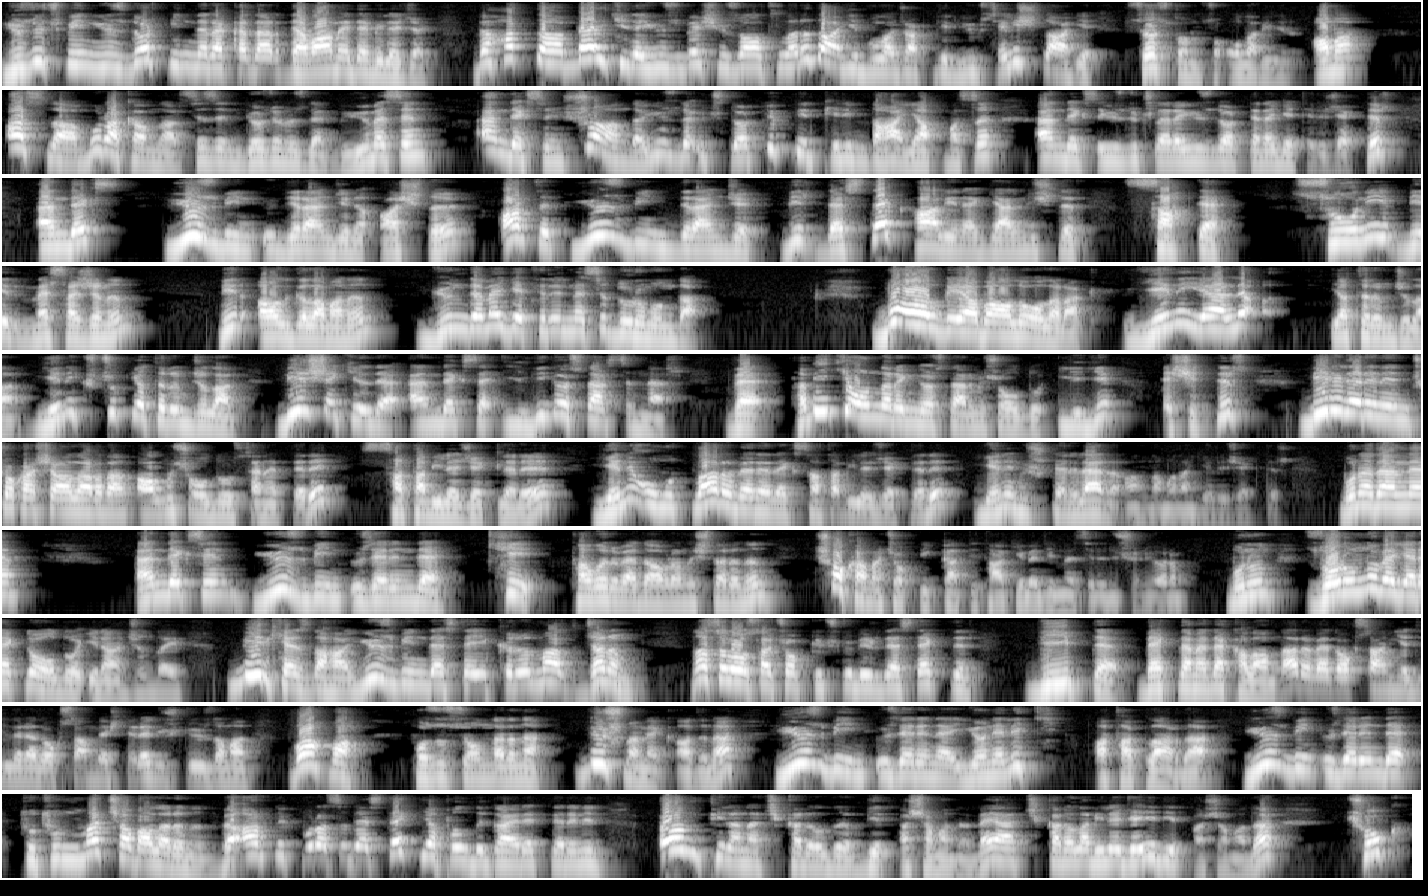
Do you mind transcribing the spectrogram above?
103 bin, 104 binlere kadar devam edebilecek ve hatta belki de 105-106'ları dahi bulacak bir yükseliş dahi söz konusu olabilir. Ama asla bu rakamlar sizin gözünüzde büyümesin. Endeksin şu anda %3-4'lük bir prim daha yapması endeksi 103'lere 104'lere getirecektir. Endeks 100 bin direncini aştı. Artık 100 bin direnci bir destek haline gelmiştir. Sahte, suni bir mesajının, bir algılamanın gündeme getirilmesi durumunda. Bu algıya bağlı olarak yeni yerli yatırımcılar, yeni küçük yatırımcılar bir şekilde endekse ilgi göstersinler ve tabii ki onların göstermiş olduğu ilgi eşittir. Birilerinin çok aşağılardan almış olduğu senetleri satabilecekleri, yeni umutlar vererek satabilecekleri yeni müşteriler anlamına gelecektir. Bu nedenle endeksin 100 bin üzerindeki tavır ve davranışlarının çok ama çok dikkatli takip edilmesini düşünüyorum. Bunun zorunlu ve gerekli olduğu inancındayım. Bir kez daha 100 bin desteği kırılmaz canım. Nasıl olsa çok güçlü bir destektir deyip de beklemede kalanlar ve 97'lere 95'lere düştüğü zaman vah vah pozisyonlarına düşmemek adına 100 bin üzerine yönelik ataklarda 100 bin üzerinde tutunma çabalarının ve artık burası destek yapıldı gayretlerinin ön plana çıkarıldığı bir aşamada veya çıkarılabileceği bir aşamada çok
